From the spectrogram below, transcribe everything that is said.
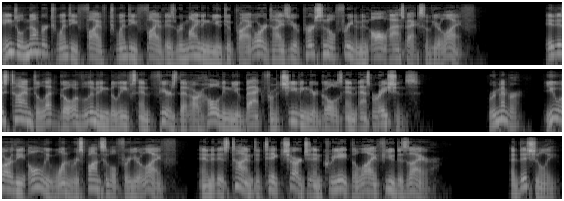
angel number 2525 is reminding you to prioritize your personal freedom in all aspects of your life. It is time to let go of limiting beliefs and fears that are holding you back from achieving your goals and aspirations. Remember, you are the only one responsible for your life, and it is time to take charge and create the life you desire. Additionally,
